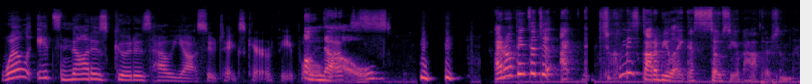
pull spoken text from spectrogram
well, it's not as good as how Yasu takes care of people. Oh, no. I don't think that I, Takumi's got to be like a sociopath or something.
